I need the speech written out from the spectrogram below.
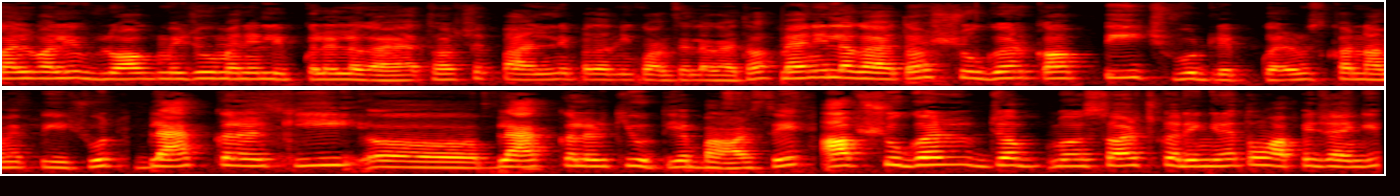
कल वाले व्लॉग में जो मैंने लिप कलर लगाया था शायद पायल ने पता नहीं कौन सा लगाया था, मैंने लगाया था शुगर का पीच वुड लिप कलर उसका नाम है पीच वुड ब्लैक कलर की ब्लैक कलर की होती है बाहर से। आप शुगर जब सर्च करेंगे ना तो वहाँ पे जाएँगे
